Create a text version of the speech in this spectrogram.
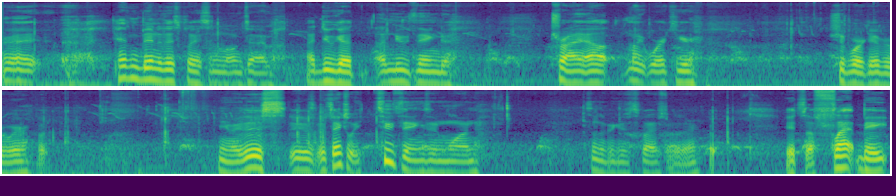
Alright, haven't been to this place in a long time. I do got a new thing to try out. Might work here. Should work everywhere, but anyway, this is it's actually two things in one. Something big just splashed over there, but it's a flat bait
